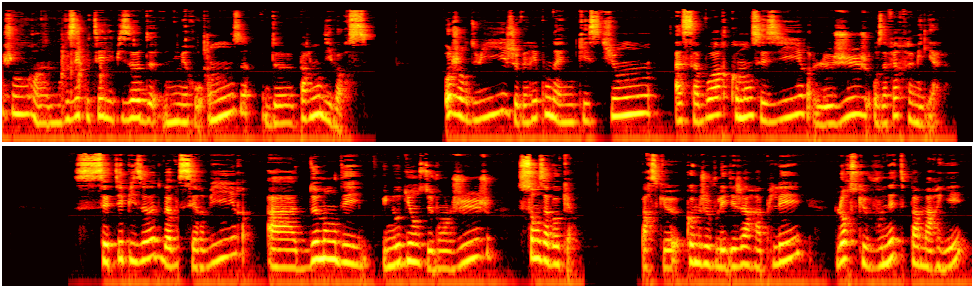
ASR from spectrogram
Bonjour, vous écoutez l'épisode numéro 11 de Parlons divorce. Aujourd'hui, je vais répondre à une question, à savoir comment saisir le juge aux affaires familiales. Cet épisode va vous servir à demander une audience devant le juge sans avocat. Parce que, comme je vous l'ai déjà rappelé, lorsque vous n'êtes pas marié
